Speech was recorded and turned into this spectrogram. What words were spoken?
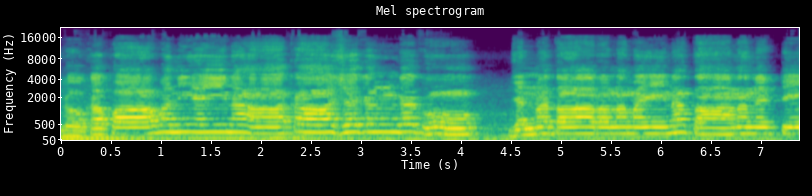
లోకపావని అయిన ఆకాశగంగకు జన్మతారణమైన తాననెట్టి.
